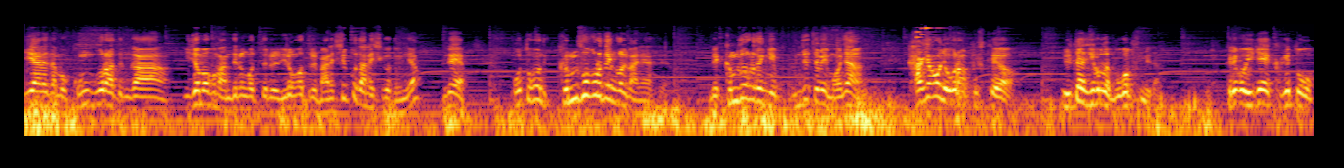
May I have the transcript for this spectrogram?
이 안에다 뭐 공구라든가 잊어먹으면 안 되는 것들을 이런 것들을 많이 싣고 다니시거든요. 근데 보통은 금속으로 된 걸 많이 하세요. 근데 금속으로 된 게 문제점이 뭐냐? 가격은 요거랑 비슷해요. 일단 이거보다 무겁습니다. 그리고 이게 그게 또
